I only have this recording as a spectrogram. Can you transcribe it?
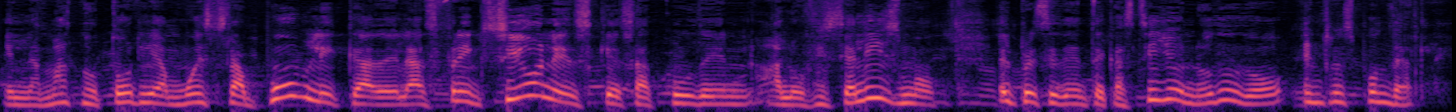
en la más notoria muestra pública de las fricciones que sacuden al oficialismo. El presidente Castillo no dudó en responderle.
